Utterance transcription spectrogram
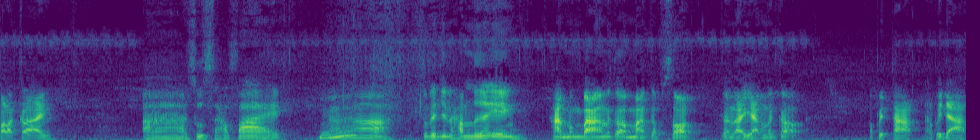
ปลากราย อ่า สูตรสาวฝ้ายหืมอ่าตัวเองจะทำเนื้อเอง หั่นบางๆ แล้วก็หมักกับซอสหลายๆอย่างแล้วก็เอาไปตาดเอาไปดาด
